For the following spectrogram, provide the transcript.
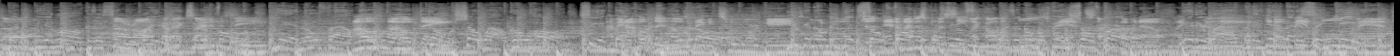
So, uh, I don't know. I'm kind of excited to see. I hope. I hope they. I mean, I hope they lose maybe two more games. And I just want to see like all the Bulls fans start coming out, like really, you know, being Bulls fans.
